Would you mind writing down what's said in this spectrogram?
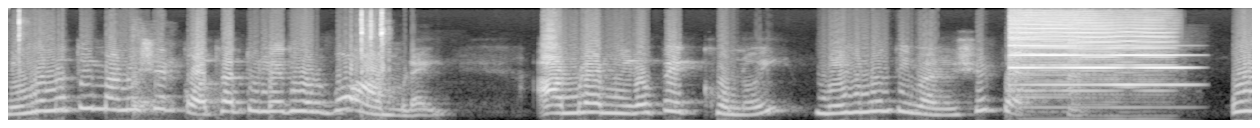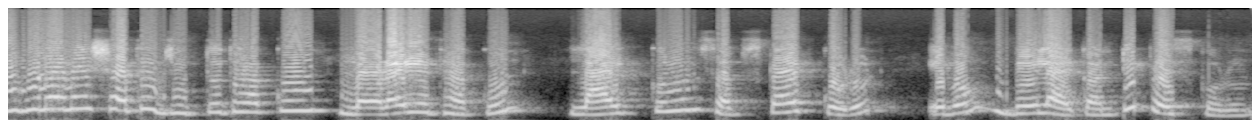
মেহনতি মানুষের কথা তুলে ধরবো আমরাই। আমরা নিরপেক্ষ নই, মেহনতি মানুষের পক্ষে। উলগুলানের সাথে যুক্ত থাকুন, লড়াইয়ে থাকুন লাইক করুন সাবস্ক্রাইব করুন এবং বেল আইকনটি প্রেস করুন।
